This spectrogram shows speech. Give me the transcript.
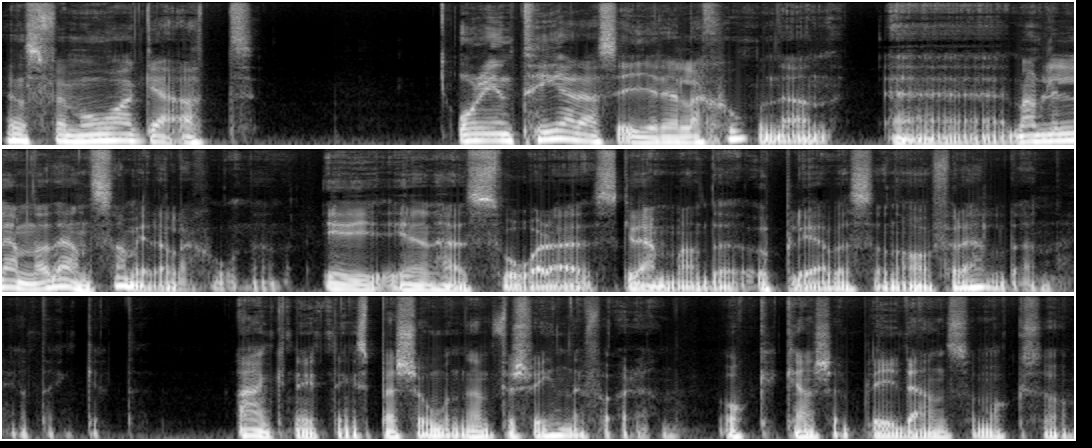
ens förmåga att orienteras i relationen eh, man blir lämnad ensam i relationen, i, i den här svåra, skrämmande upplevelsen av föräldern, helt enkelt. Anknytningspersonen försvinner för en och kanske blir den som också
